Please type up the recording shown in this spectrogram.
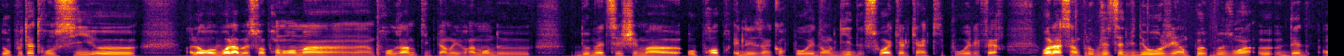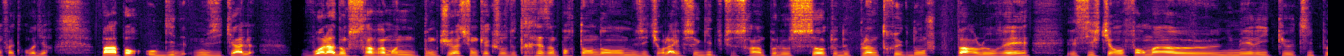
Donc peut-être aussi, alors voilà, bah, soit prendre en main un, programme qui me permet vraiment de, de mettre ces schémas euh, au propre et de les incorporer dans le guide, soit quelqu'un qui pourrait les faire. Voilà, c'est un peu l'objet de cette vidéo. J'ai un peu besoin euh, d'aide, en fait, on va dire, par rapport au guide musical. Voilà, donc ce sera vraiment une ponctuation, quelque chose de très important dans Music Your Life, ce guide, ce sera un peu le socle de plein de trucs dont je parlerai. Et si je tiens au format euh, numérique euh, type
